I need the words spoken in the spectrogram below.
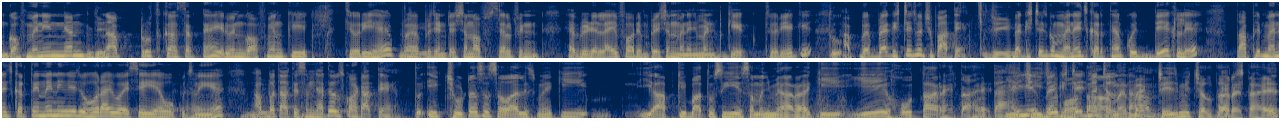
गॉफमेनियन आप ट्रूथ कह सकते हैं। इरविन गॉफमेन की थ्योरी है presentation of self in everyday life और इंप्रेशन मैनेजमेंट की एक थ्योरी है कि तो, आप बैक स्टेज को छुपाते हैं। बैक स्टेज को मैनेज करते हैं। कोई देख ले तो आप फिर मैनेज करते हैं नहीं नहीं ये जो हो रहा है वो ऐसे ही है वो कुछ नहीं है। हाँ, आप बताते समझाते हैं उसको हटाते हैं। तो एक छोटा सा सवाल इसमें कि ये आपकी बातों से ये समझ में आ रहा है कि ये होता रहता है, होता है। ये, ये चीज़ें बहुत आम है बैक स्टेज में चलता रहता है।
